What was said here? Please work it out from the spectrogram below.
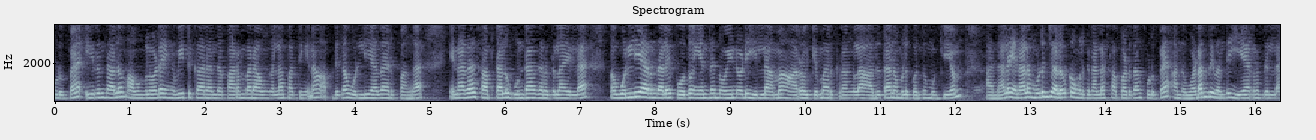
கொடுப்பேன். இருந்தாலும் அவங்களோட எங்கள் வீட்டுக்கார அந்த பரம்பரை அவங்கெல்லாம் பார்த்தீங்கன்னா அப்படி தான் ஒல்லியாக தான் இருப்பாங்க. என்ன தான் சாப்பிட்டாலும் குண்டாகிறதுலாம் இல்லை. ஒல்லியாக இருந்தாலே போதும். எந்த நோய் நொடி இல்லாமல் ஆரோக்கியமாக இருக்கிறாங்களா? அதுதான் நம்மளுக்கு வந்து முக்கியம். அதனால் என்னால் முடிஞ்ச அளவுக்கு அவங்களுக்கு நல்ல சாப்பாடு தான் கொடுப்பேன். அந்த உடம்பு வந்து ஏறுறதில்ல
